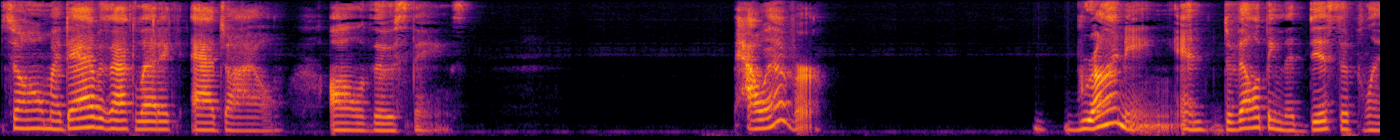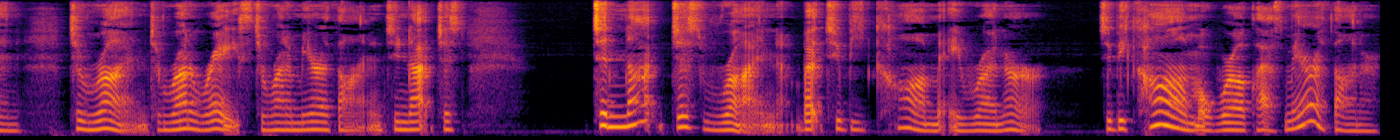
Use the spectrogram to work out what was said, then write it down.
So my dad was athletic, agile, all of those things. However, running and developing the discipline to run, to run a race, to run a marathon, and to not just to not just run, but to become a runner, to become a world-class marathoner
